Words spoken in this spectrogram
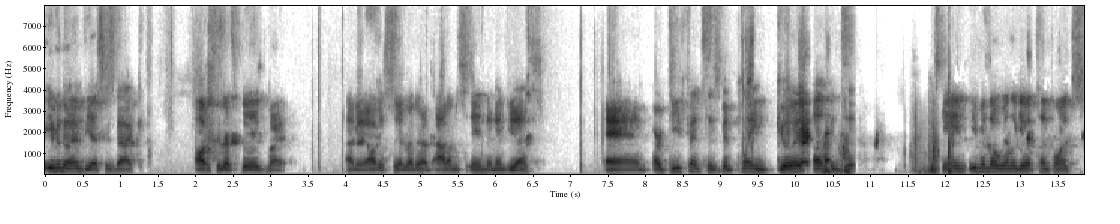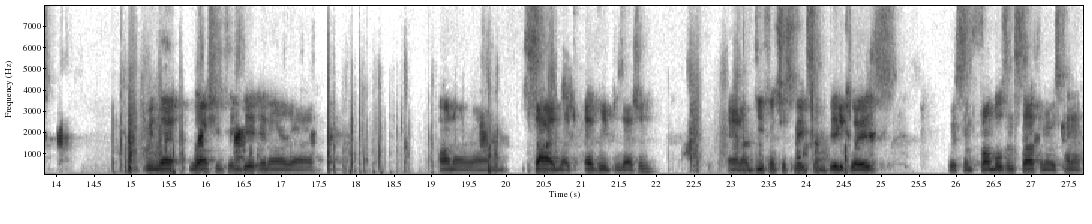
even though MVS is back, obviously that's big. But I mean, obviously, I'd rather have Adams in than MVS. And our defense has been playing good up until this game, even though we only gave up ten points. We let Washington get in our uh, on our um, side like every possession, and our defense just made some big plays with some fumbles and stuff, and it was kind of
